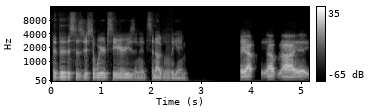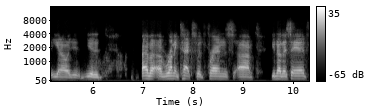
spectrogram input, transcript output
that this is just a weird series and it's an ugly game. Yeah, yeah. Uh, you know, you, you I have a, a running text with friends. Um, you know, they say if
